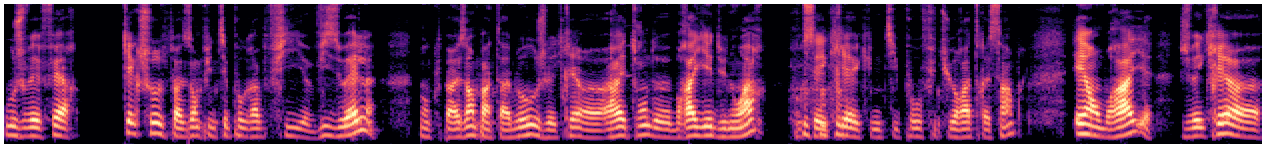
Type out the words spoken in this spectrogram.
où je vais faire quelque chose, par exemple une typographie visuelle. Donc, par exemple, un tableau où je vais écrire Arrêtons de brailler du noir. C'est écrit avec une typo Futura très simple. Et en braille, je vais écrire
